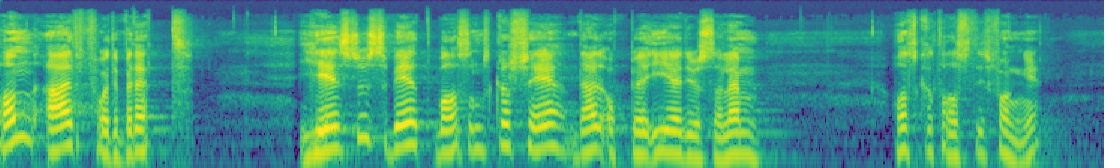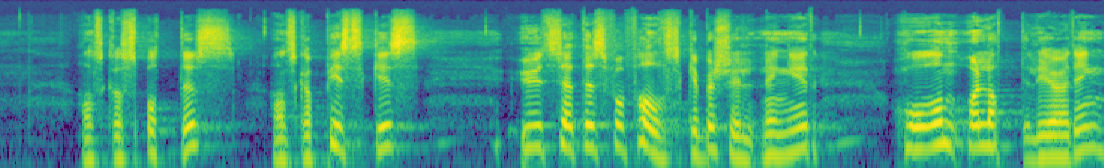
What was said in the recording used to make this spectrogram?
Han er forberedt. Jesus vet hva som skal skje der oppe i Jerusalem. Han skal tas til fange. Han skal spottes, han skal piskes, utsettes for falske beskyldninger, hån og latterliggjøring.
